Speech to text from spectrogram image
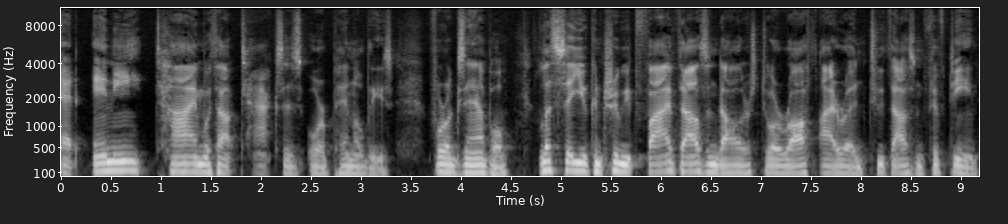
at any time without taxes or penalties. For example, let's say you contribute $5,000 to a Roth IRA in 2015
